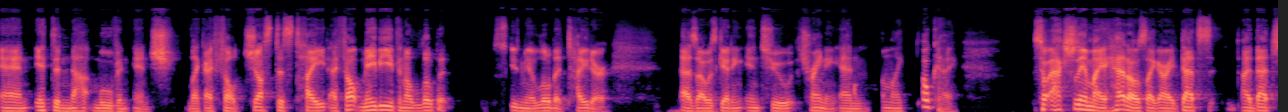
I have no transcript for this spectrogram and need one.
and it did not move an inch. Like I felt just as tight. I felt maybe even a little bit, excuse me, a little bit tighter as I was getting into training. And I'm like, okay. So actually in my head, I was like, all right, that's, uh, that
